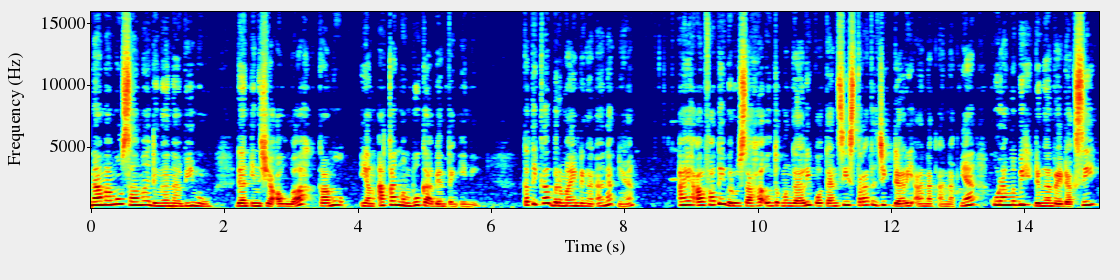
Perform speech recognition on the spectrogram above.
Namamu sama dengan nabimu, dan insya Allah kamu yang akan membuka benteng ini. Ketika bermain dengan anaknya, ayah Al-Fatih berusaha untuk menggali potensi strategik dari anak-anaknya kurang lebih dengan redaksi,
